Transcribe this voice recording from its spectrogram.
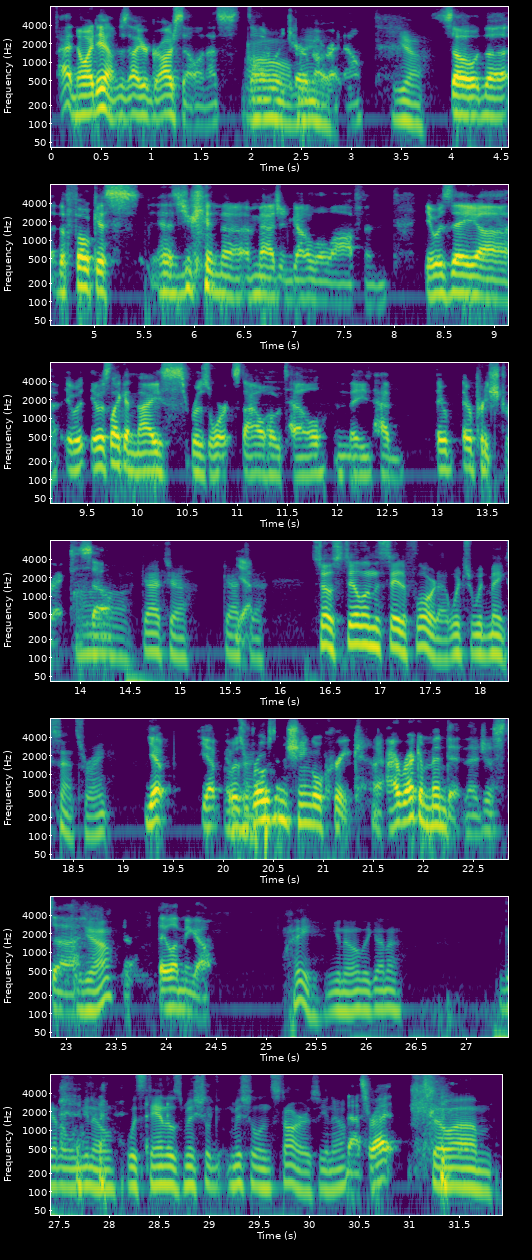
"I had no idea. I'm just out here garage selling. That's, that's all I Oh, really care man. about right now." Yeah. So the the focus, as you can uh, imagine, got a little off, and it was a uh, it was it was like a nice resort style hotel, and they had they were, they were pretty strict. So Oh, gotcha. Gotcha. So still in the state of Florida, which would make sense, right? yep, yep, it was Okay. Rosen Shingle Creek. I, I recommend it. They just uh, Yeah. they let me go. Hey, you know they gotta, they gotta, you know, withstand those Michelin, Michelin stars. You know. That's right. So um,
